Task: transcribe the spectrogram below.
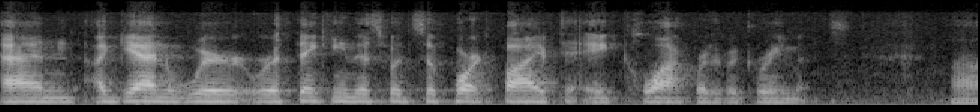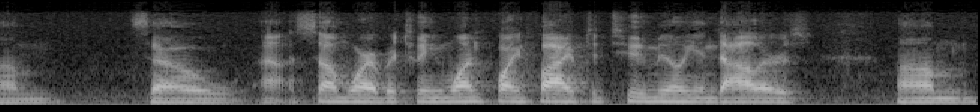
and again, we're, we're thinking this would support five to eight cooperative agreements. Um, so uh, somewhere between 1.5 to 2 million dollars um,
